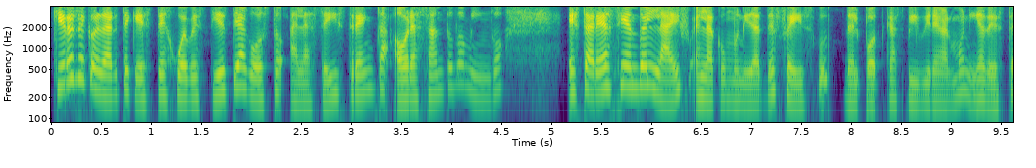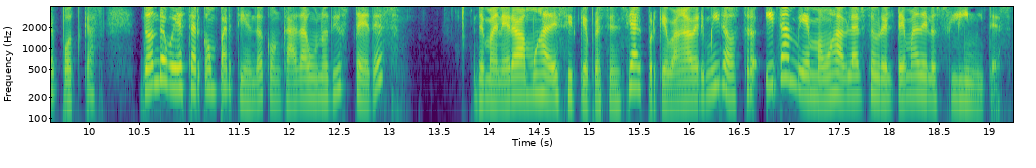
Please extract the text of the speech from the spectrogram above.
Quiero recordarte que este jueves 10 de agosto a las 6.30 hora Santo Domingo Estaré haciendo el live en la comunidad de Facebook del podcast Vivir en Armonía, de este podcast, donde voy a estar compartiendo con cada uno de ustedes de manera, vamos a decir que presencial, porque van a ver mi rostro y también vamos a hablar sobre el tema de los límites.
